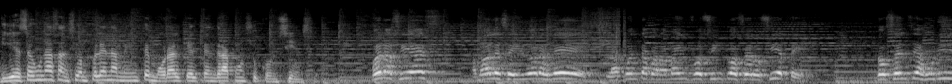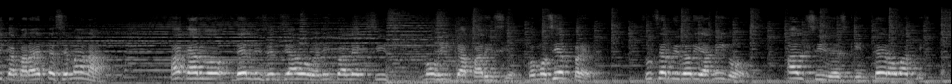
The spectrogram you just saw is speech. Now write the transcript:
Y esa es una sanción plenamente moral que él tendrá con su conciencia. Bueno, así es, amables seguidores de la cuenta Panamá Info 507, docencia jurídica para esta semana, a cargo del licenciado Benito Alexis Mójica Paricio. Como siempre, su servidor y amigo, Alcides Quintero Batista.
